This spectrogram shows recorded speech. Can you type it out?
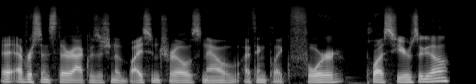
ever since their acquisition of Bison Trails, now I think like four plus years ago.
